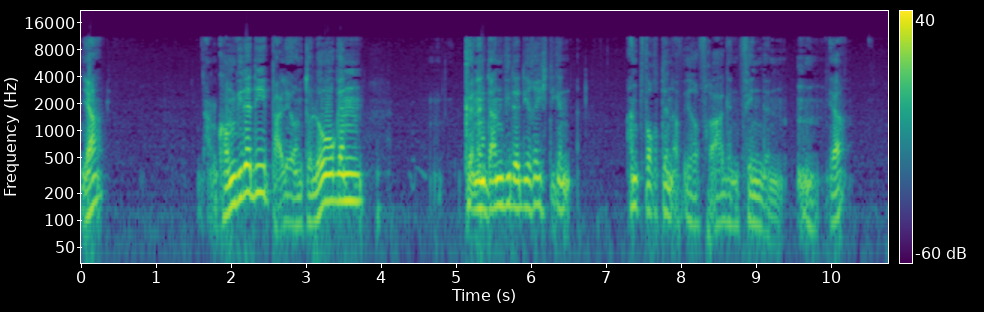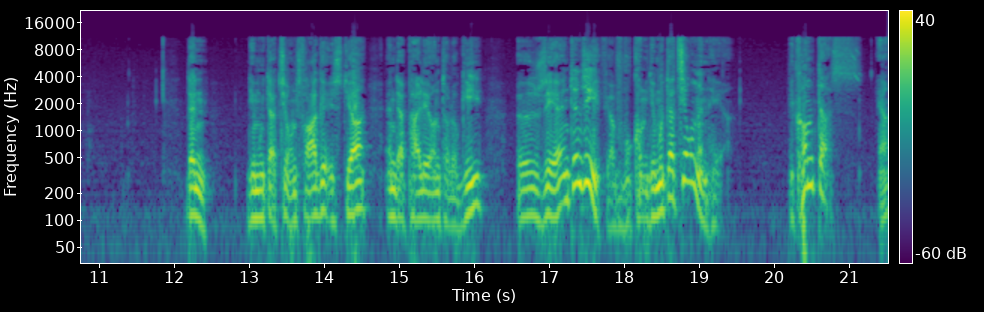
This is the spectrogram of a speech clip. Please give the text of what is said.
Ja? Dann kommen wieder die Paläontologen, können dann wieder die richtigen Antworten auf ihre Fragen finden. Ja? Denn die Mutationsfrage ist ja in der Paläontologie äh, sehr intensiv. Ja, wo kommen die Mutationen her? Wie kommt das? Ja?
